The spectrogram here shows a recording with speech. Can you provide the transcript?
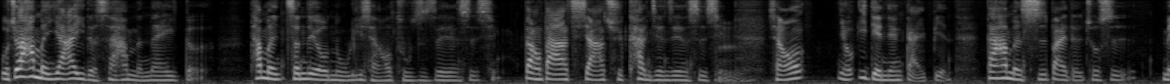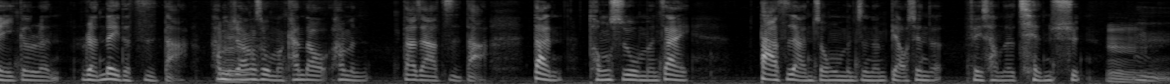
我觉得他们压抑的是他们那一个，他们真的有努力想要阻止这件事情，让大家下去看见这件事情，想要有一点点改变，但他们失败的就是每个人人类的自大，他们就像是我们看到他们大家的自大，但同时我们在大自然中，我们只能表现的非常的谦逊。嗯嗯，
